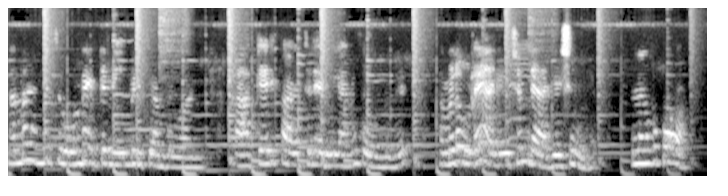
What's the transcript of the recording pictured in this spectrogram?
നമ്മൾ ഇന്ന് ചൂണ്ടയിട്ട് മീൻ പിടിക്കാൻ പോവാണ്. കാക്കേരി പാലത്തിനടിയിലാണ് പോകുന്നത്. നമ്മുടെ കൂടെ അനീഷും രാജേഷും ഉണ്ട്. നമുക്ക് പോവാം.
